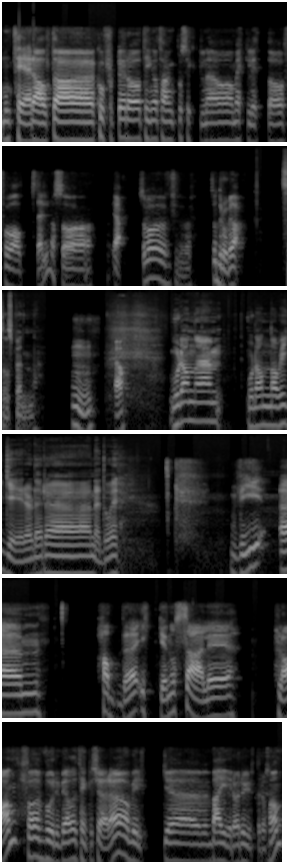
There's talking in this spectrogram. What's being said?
montere alt av kofferter og ting og tang på syklene og mekke litt og få alt på stell. Og så, ja, så, så dro vi, da. Så spennende. Mm, ja. Hvordan eh, hvordan navigerer dere nedover? Vi um, hadde ikke noe særlig plan for hvor vi hadde tenkt å kjøre, og hvilke veier og ruter og sånn.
